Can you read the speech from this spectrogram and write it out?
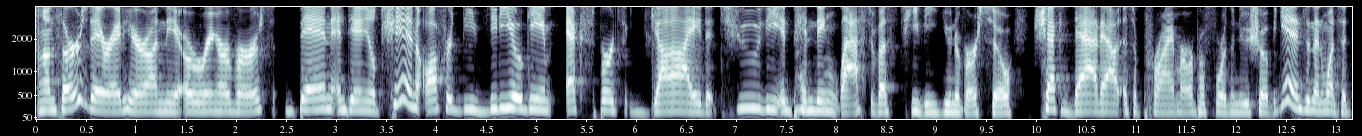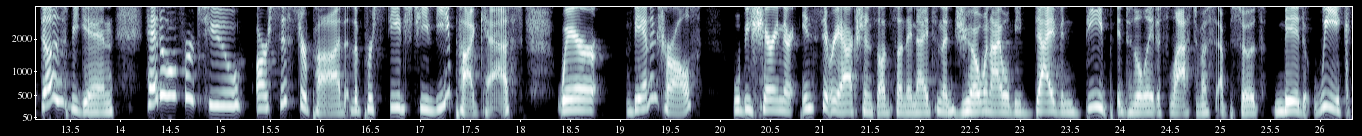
on Thursday, right here on the Ringerverse, Ben and Daniel Chin offered the video game experts guide to the impending Last of Us TV universe. So check that out as a primer before the new show begins. And then once it does begin, head over to our sister pod, the Prestige TV podcast, where Van and Charles will be sharing their instant reactions on Sunday nights. And then Joe and I will be diving deep into the latest Last of Us episodes midweek.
